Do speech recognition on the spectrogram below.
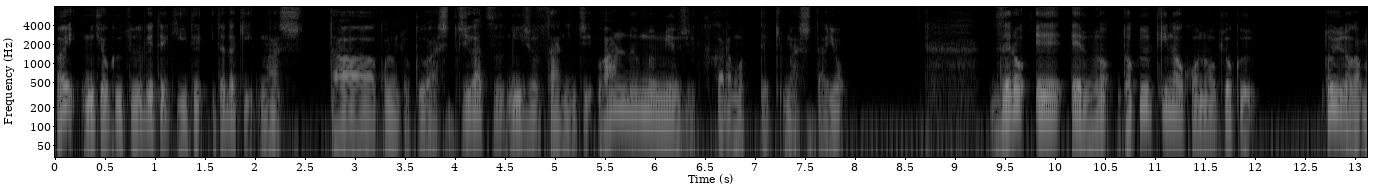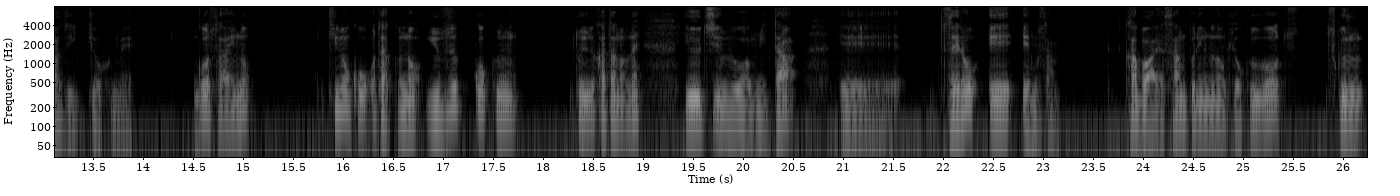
はい、2曲続けて聴いていただきました。この曲は7月23日、ワンルームミュージックから持ってきましたよ。0AM の毒キノコの曲というのがまず1曲目。5歳のキノコオタクのゆずっこくんという方のね、YouTube を見た、えー、0AM さん。カバーやサンプリングの曲を作る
